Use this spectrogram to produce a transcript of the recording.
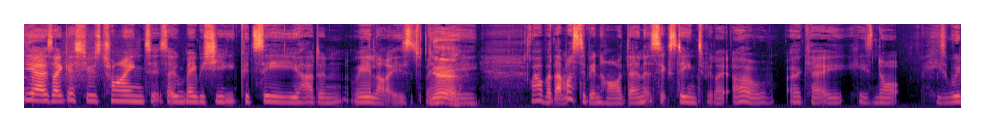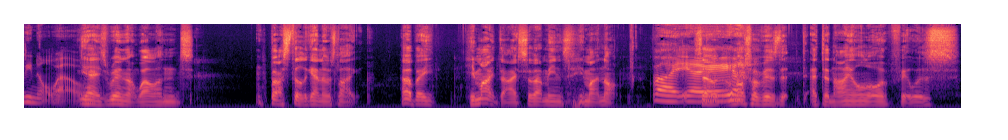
yeah, so I guess she was trying to, so maybe she could see you hadn't realised. Yeah. Wow, but that must have been hard then at 16 to be like, oh, okay, he's not, he's really not well. yeah, he's really not well, and but still, again, I was like, oh, but he, he might die, so that means he might not. Right, yeah, so yeah, I'm not sure if it was a denial or if it was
